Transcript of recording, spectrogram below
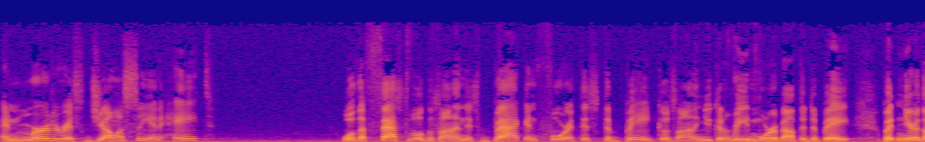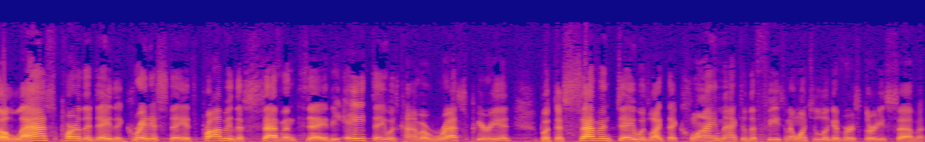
and murderous jealousy and hate. Well, the festival goes on, and this back and forth, this debate goes on, and you can read more about the debate. But near the last part of the day, the greatest day, it's probably the seventh day. The eighth day was kind of a rest period, but the seventh day was like the climax of the feast. And I want you to look at verse 37.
